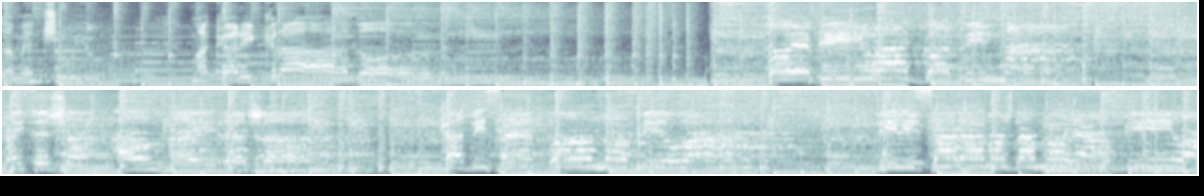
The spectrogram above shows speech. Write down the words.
da me čuju, makar i kradom Najteža, al najdraža. Kad bi se ponovila Ti bi sada možda moja bila.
